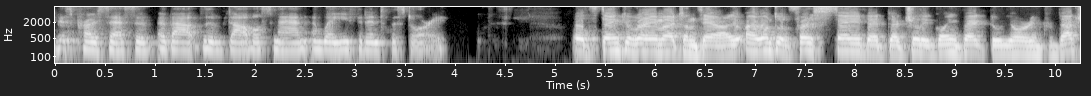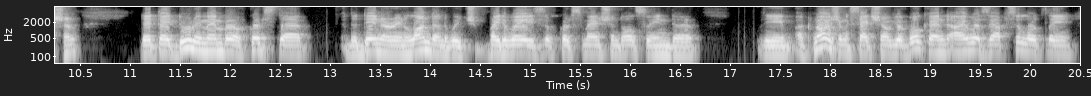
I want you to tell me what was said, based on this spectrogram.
this process of about the Davos man and where you fit into the story. Well, thank you very much, Anthea. I, I want to first say that actually going back to your introduction, that I do remember, of course, the the dinner in London, which, by the way, is of course mentioned also in the the acknowledgement section of your book. And I was absolutely,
